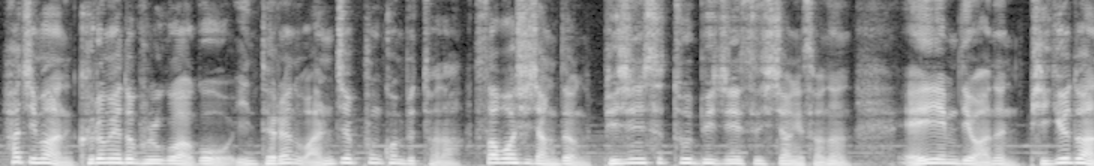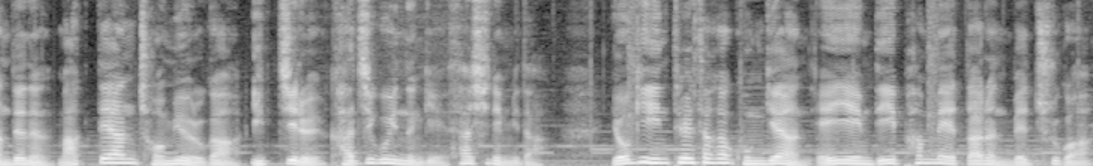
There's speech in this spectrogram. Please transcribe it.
하지만 그럼에도 불구하고 인텔은 완제품 컴퓨터나 서버 시장 등 비즈니스 투 비즈니스 시장에서는 AMD와는 비교도 안 되는 막대한 점유율과 입지를 가지고 있는 게 사실입니다. 여기 인텔사가 공개한 AMD 판매에 따른 매출과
